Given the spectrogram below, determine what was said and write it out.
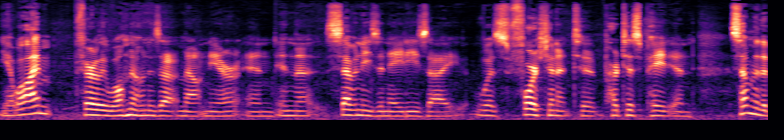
Yeah, well, I'm fairly well known as a mountaineer, and in the 70s and 80s, I was fortunate to participate in some of the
